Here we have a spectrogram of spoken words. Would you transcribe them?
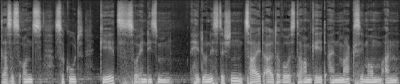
dass es uns so gut geht, so in diesem hedonistischen Zeitalter, wo es darum geht, ein Maximum an,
